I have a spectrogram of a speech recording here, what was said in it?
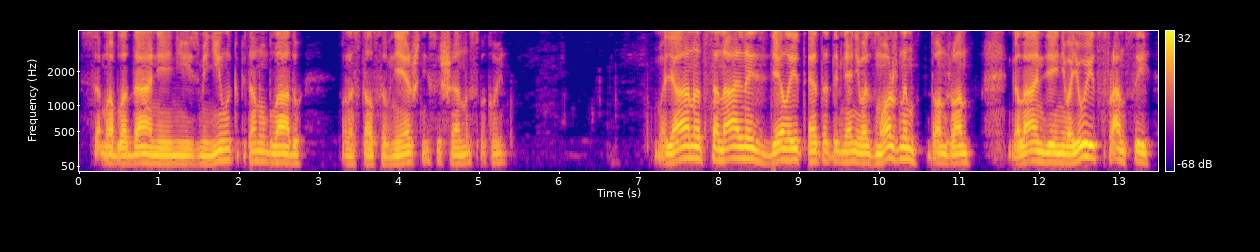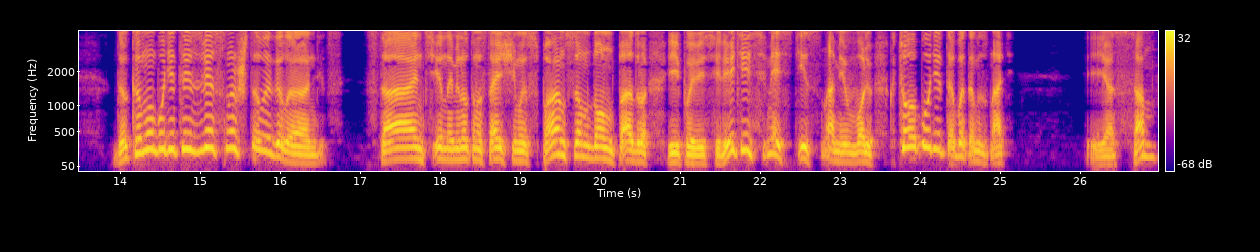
Самообладание не изменило капитану Бладу, он остался внешне совершенно спокоен. Моя национальность делает это для меня невозможным, Дон Жуан. Голландия не воюет с Францией. Да кому будет известно, что вы голландец? Станьте на минуту настоящим испанцем, Дон Педро, и повеселитесь вместе с нами в волю. Кто будет об этом знать? — Я сам,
